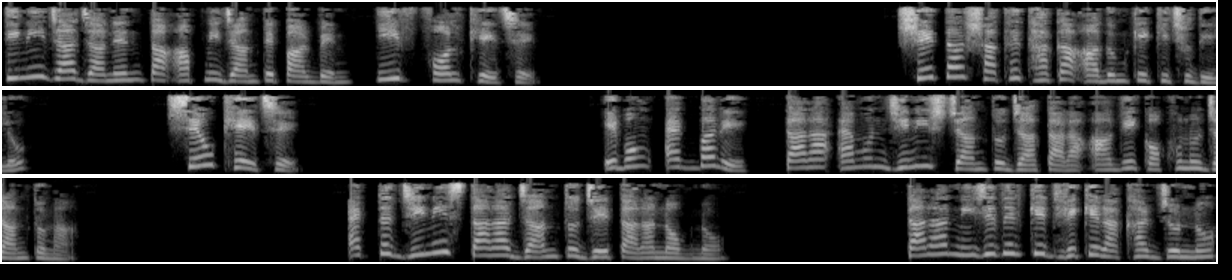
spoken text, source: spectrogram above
তিনি যা জানেন তা আপনি জানতে পারবেন, ইভ ফল খেয়েছে। সে তার সাথে থাকা আদমকে কিছু দিল। সেও খেয়েছে। এবং একবারে, তারা এমন জিনিস জানত যা তারা আগে কখনো জানত না। একটা জিনিস তারা জানত যে তারা নগ্ন। তারা নিজেদেরকে ঢেকে রাখার জন্য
